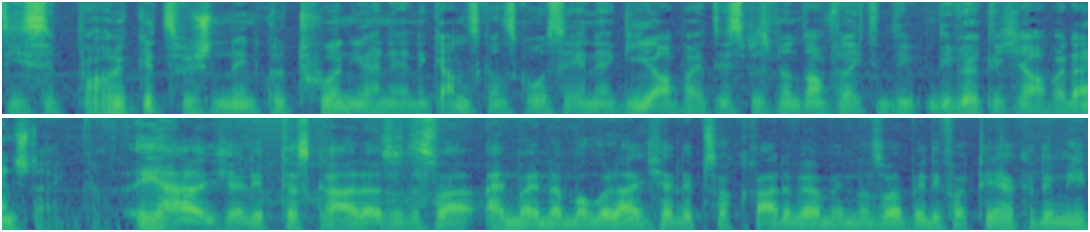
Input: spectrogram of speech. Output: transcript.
diese Brücke zwischen den Kulturen ja eine, eine, ganz, ganz große Energiearbeit ist, bis man dann vielleicht in die, in die wirkliche Arbeit einsteigen kann. Ja, ich erlebe das gerade. Also das war einmal in der Mongolei, ich erlebe es auch gerade. Wir haben in unserer BDVT-Akademie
